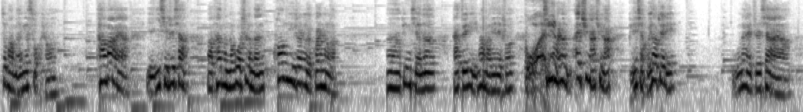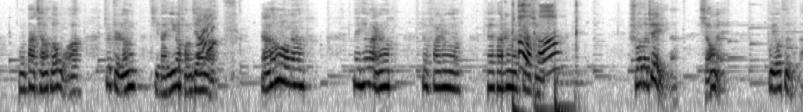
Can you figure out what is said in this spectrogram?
就把门给锁上了。他爸呀，也一气之下把他们的卧室的门哐一声就给关上了。嗯、并且呢，还嘴里骂骂咧咧说：“今天晚上你爱去哪儿去哪儿，别想回到这里。”无奈之下呀，嗯，大强和我就只能挤在一个房间了。然后呢，那天晚上就发生了该发生的事情。说到这里呢，小美不由自主的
